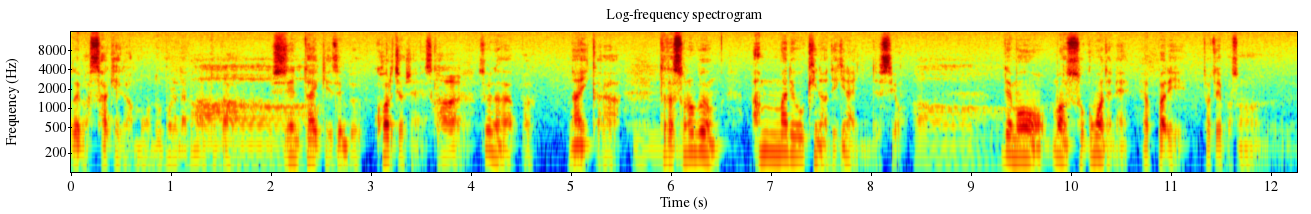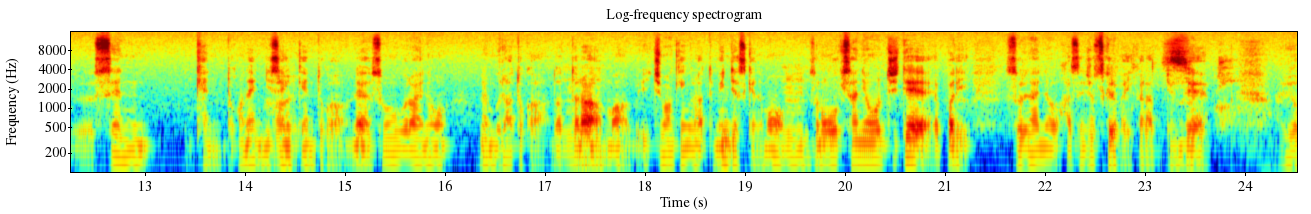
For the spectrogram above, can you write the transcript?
例えば鮭がもう登れなくなるとか自然体系全部壊れちゃうじゃないですか、はい。そういうのがやっぱないからうん。ただその分あんまり大きいのはできないんですよ。でもまあそこまでねやっぱり例えばその1,000件とかね2,000件とかね、そのぐらいの、ね、村とかだったら、うん。まあ1万件ぐらいあってもいいんですけども、うん。その大きさに応じてやっぱりそれなりの発電所を作ればいいからっていうんでいやあ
